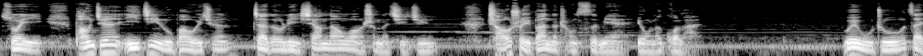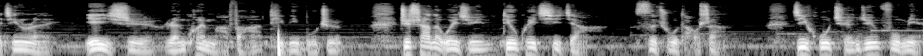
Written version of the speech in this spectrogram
所以，庞涓一进入包围圈，战斗力相当旺盛的齐军，潮水般的从四面涌了过来。魏武卒再精锐，也已是人困马乏，体力不支，直杀的魏军丢盔弃甲，四处逃散，几乎全军覆灭。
